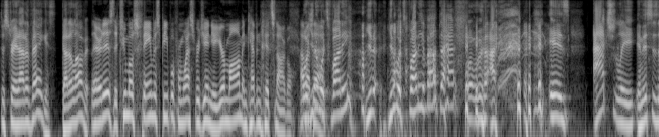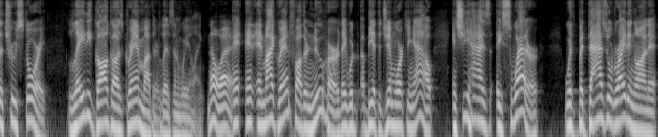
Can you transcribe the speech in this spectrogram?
to Straight Out of Vegas. Gotta love it. There it is. The two most famous people from West Virginia: your mom and Kevin Pittsnogle. well, you know that? what's funny? You know, you know what's funny about that is actually, and this is a true story. Lady Gaga's grandmother lives in Wheeling. No way. And, and, and my grandfather knew her. They would uh, be at the gym working out, and she has a sweater with bedazzled writing on it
